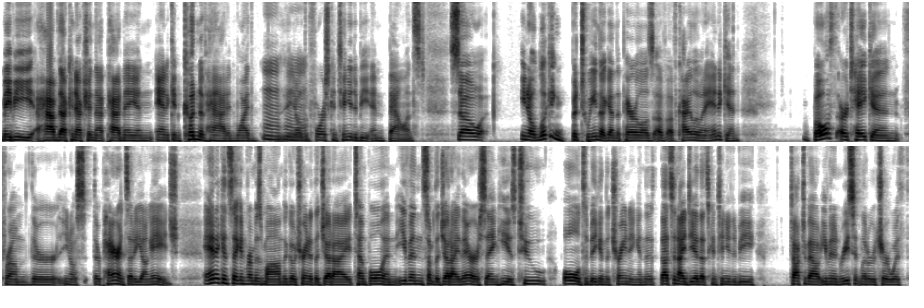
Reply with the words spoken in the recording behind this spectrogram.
maybe have that connection that Padme and Anakin couldn't have had and why the, mm-hmm. you know mm-hmm. the force continued to be imbalanced. So you know, looking between again the parallels of of Kylo and Anakin, both are taken from their you know their parents at a young age. Anakin's taken from his mom to go train at the Jedi Temple, and even some of the Jedi there are saying he is too old to begin the training, and that's an idea that's continued to be talked about even in recent literature with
